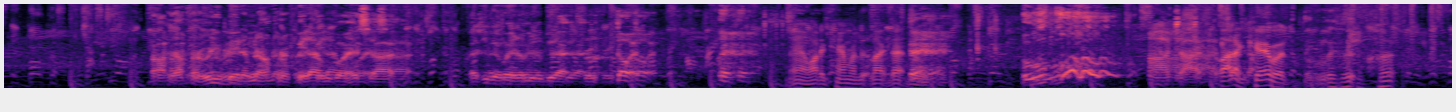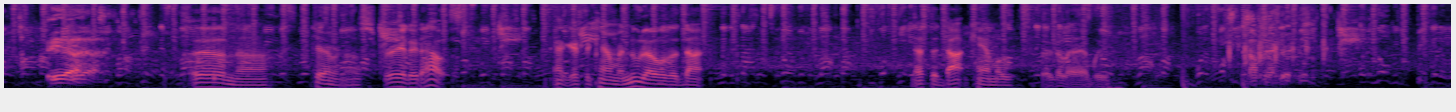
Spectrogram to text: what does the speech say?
Oh, I'm gonna really bait him now. I'm gonna quit that and go inside. Cause he been waiting on me to do that for Throw it. Man, why the camera look like that, though? Ooh, ooh. Oh, I tried. Why the camera? Yeah. Hell nah. Camera done spread it out. I guess the camera knew that was a dot. That's the dot camo. Look at that, boy. Copy that.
